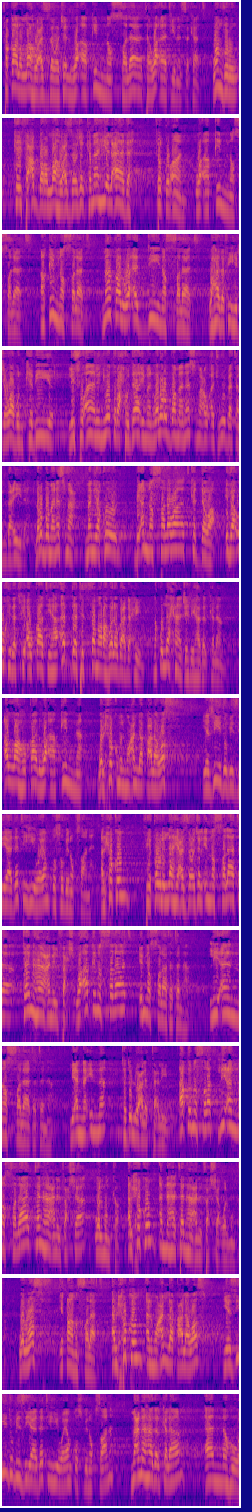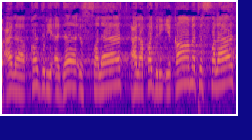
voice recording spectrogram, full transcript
فقال الله عز وجل وأقمنا الصلاة وآتينا الزكاة. وانظروا كيف عبر الله عز وجل كما هي العادة. في القرآن وأقمنا الصلاة. أقمنا الصلاة. ما قال وأدينا الصلاة؟ وهذا فيه جواب كبير لسؤال يطرح دائما ولربما نسمع أجوبة بعيدة. لربما نسمع من يقول بأن الصلوات كالدواء. إذا أخذت في أوقاتها أدت الثمرة ولو بعد حين. نقول لا حاجة لهذا الكلام. الله قال وأقمنا والحكم المعلق على وصف يزيد بزيادته وينقص بنقصانه. الحكم في قول الله عز وجل إن الصلاة تنهى عن الفحش وأقم الصلاة إن الصلاة تنهى لأن الصلاة تنهى لأن إن تدل على التعليل أقم الصلاة لأن الصلاة تنهى عن الفحشاء والمنكر الحكم أنها تنهى عن الفحشاء والمنكر والوصف إقام الصلاة الحكم المعلق على وصف يزيد بزيادته وينقص بنقصانه معنى هذا الكلام أنه على قدر أداء الصلاة على قدر إقامة الصلاة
